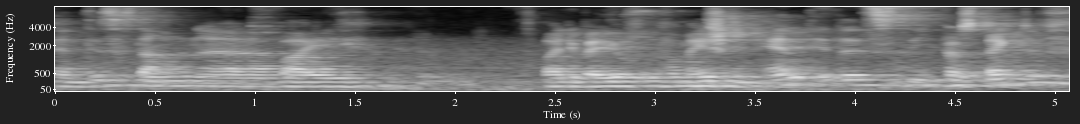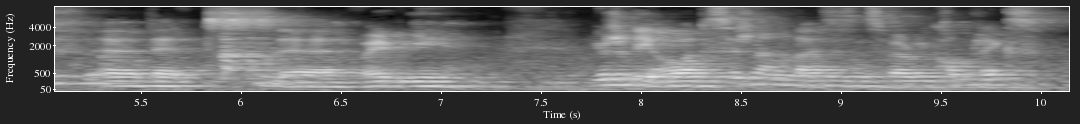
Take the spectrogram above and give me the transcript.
And this is done uh, by by the value of information. And it is the perspective uh, that uh, where we usually our decision analysis is very complex.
